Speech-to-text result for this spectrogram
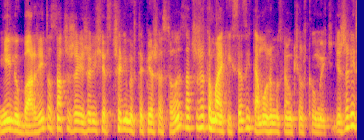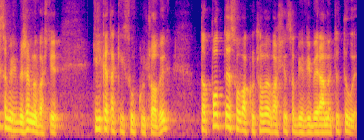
mniej lub bardziej, to znaczy, że jeżeli się wstrzelimy w te pierwsze strony, to znaczy, że to ma jakiś sens i tam możemy swoją książkę umieścić. Jeżeli sobie wybierzemy właśnie kilka takich słów kluczowych, to pod te słowa kluczowe właśnie sobie wybieramy tytuły.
